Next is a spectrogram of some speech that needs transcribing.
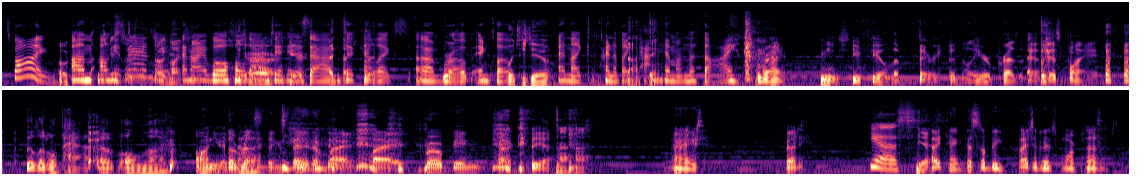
it's fine. Okay. Um, I'll Just get stand back here. to you, and I will hold on to his I um to touched it. Kellic's um robe and cloak What'd you do? and like kind of like Nothing. pat him on the thigh. right? You you feel the very familiar present at this point, the little pat of Olma on your the thigh. resting state of my my robe being tucked. Yeah. All right, ready? Yes. Yes. I think this will be quite a bit more pleasant than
